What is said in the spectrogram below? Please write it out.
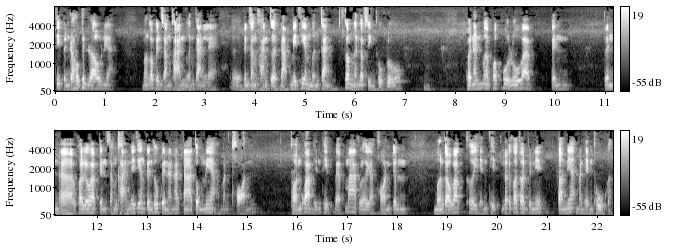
ที่เป็นเราเป็นเราเนี่ย มันก็เป็นสังขารเหมือนกันแหละเออเป็นสังขารเกิดดับไม่เที่ยงเหมือนกัน ก็เหมือนกับสิ่งถูกรู้ เพราะนั้นเมื่อพบผู้รู้ว่าเป็นเป็นเออเขาเรียกว่าเป็นสังขารไม่เที่ยงเป็นทุกข์เป็นอนัตตาตรงเนี้ยมันถอนถอนความเห็นผิดแบบมากเลยอะถอนจน เหมือนกับว่าเคยเห็นผิดแล้วก็ตอนเป็นนี้ ตอนเนี้ยมันเห็นถูกอะ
